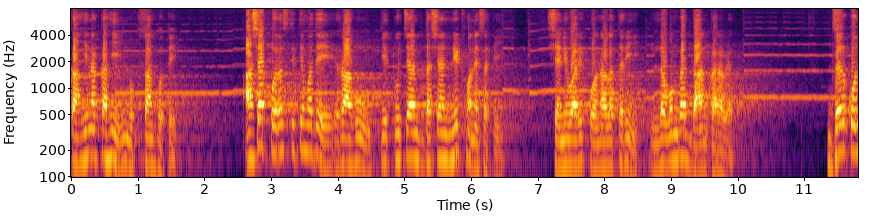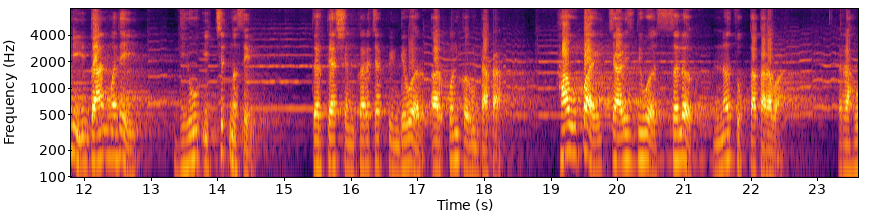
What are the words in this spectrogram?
काही ना काही नुकसान होते. अशा परिस्थितीमध्ये राहू केतूच्या दशा नीट होण्यासाठी शनिवारी कोणाला तरी लवंगात दान कराव्यात. जर कोणी दानमध्ये घेऊ इच्छित नसेल तर त्या शंकराच्या पिंडेवर अर्पण करून टाका. हा उपाय चाळीस दिवस सलग न चुकता करावा. राहू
